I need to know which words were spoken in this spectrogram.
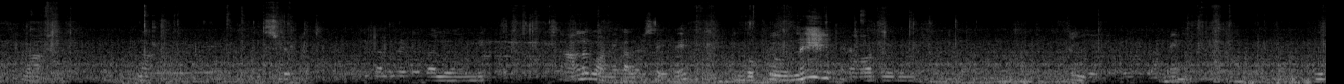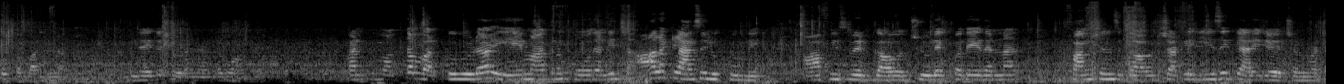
ఇట్లా ఇట్లా నెక్స్ట్ ఈ కలర్ అయితే భలే ఉంది. చాలా బాగున్నాయి కలర్స్ అయితే. ఇంకొకటి ఉన్నాయి. రావట్లేదు ఇంకొక బండి ఇదైతే చూడండి అంత బాగుంది. మనకి మొత్తం వర్క్ కూడా ఏ మాత్రం పోదండి. చాలా క్లాసీ లుక్ ఉంది. ఆఫీస్ వేర్ కావచ్చు లేకపోతే ఏదన్నా ఫంక్షన్స్ కావచ్చు అట్లా ఈజీ క్యారీ చేయొచ్చు అనమాట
